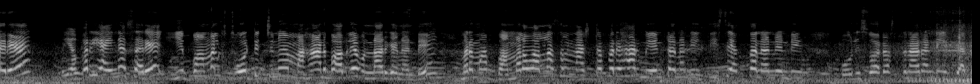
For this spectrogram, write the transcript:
సరే ఎవరి అయినా సరే ఈ బొమ్మలకు చోటిచ్చిన మహానుభావులే ఉన్నారు కానండి. మరి మా బొమ్మల వల్ల అసలు నష్టపరిహారం ఏంటనండి? తీసేస్తానండి పోలీసు వారు వస్తున్నారండి పెద్ద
